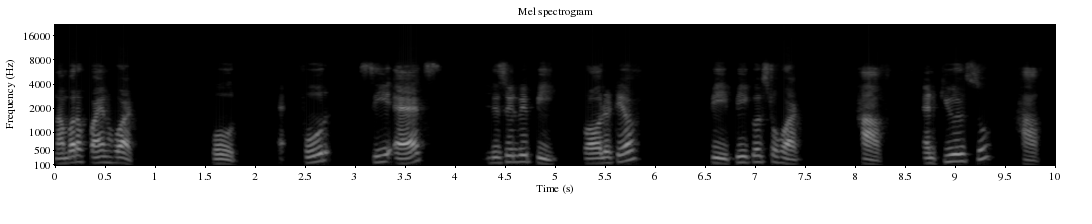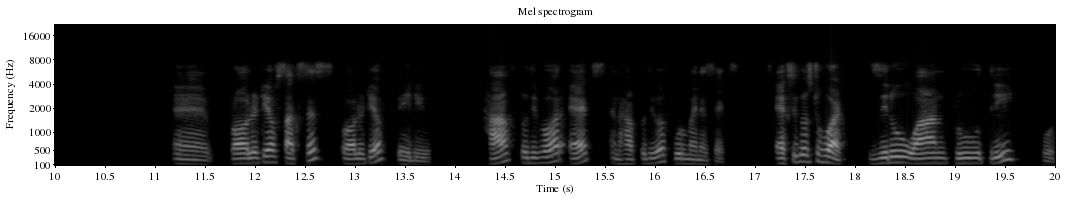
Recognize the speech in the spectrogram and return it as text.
number of coin what? 4 4 cx this will be p. Probability of p. P equals to what? Half. And q equals to half. Uh, probability of success probability of failure. Half to the power x and half to the power 4 minus x. X equals to what 0 1 2 3 4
